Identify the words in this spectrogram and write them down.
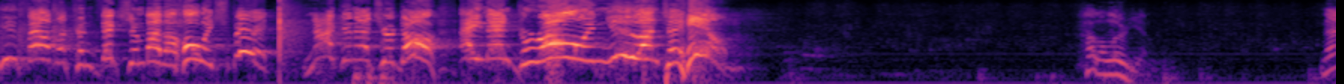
You felt a conviction by the Holy Spirit knocking at your door. Amen. Drawing you unto Him. Hallelujah. Now,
